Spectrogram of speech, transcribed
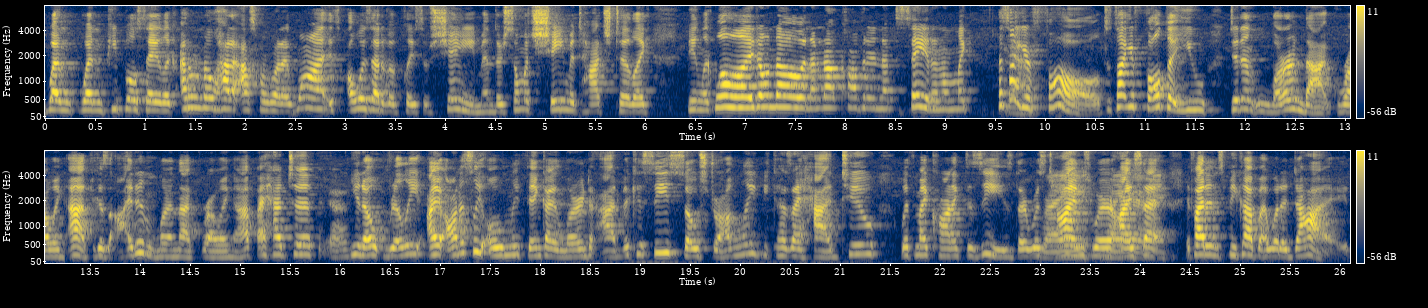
when when people say like I don't know how to ask for what I want, it's always out of a place of shame, and there's so much shame attached to like being like, well, I don't know, and I'm not confident enough to say it, and I'm like, that's not your fault. It's not your fault that you didn't learn that growing up because I didn't learn that growing up. I had to, Yeah. you know, really. I honestly only think I learned advocacy so strongly because I had to with my chronic disease. There was Right, times where right, I said right. if I didn't speak up, I would have died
